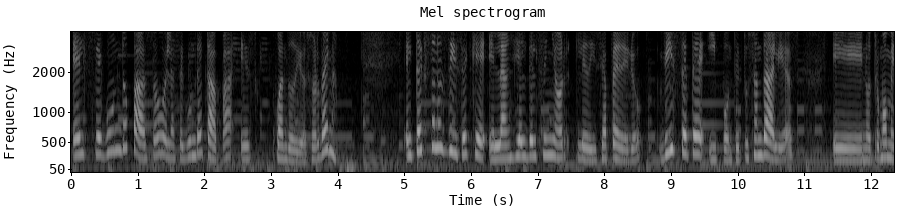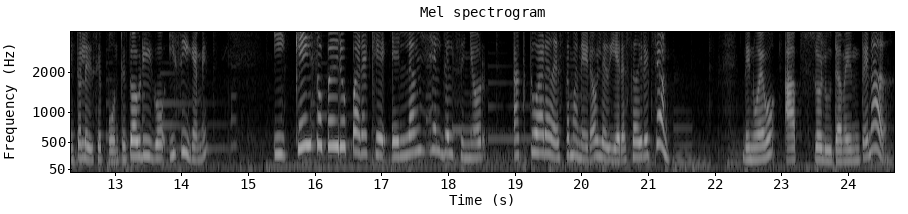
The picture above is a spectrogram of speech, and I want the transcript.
El segundo paso o la segunda etapa es cuando Dios ordena. El texto nos dice que el ángel del Señor le dice a Pedro, vístete y ponte tus sandalias. en otro momento le dice, ponte tu abrigo y sígueme. ¿Y qué hizo Pedro para que el ángel del Señor actuara de esta manera o le diera esta dirección? De nuevo, absolutamente nada.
